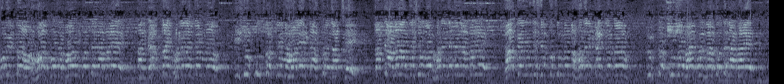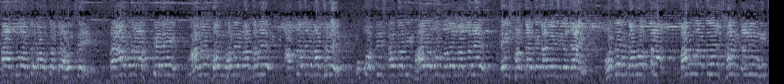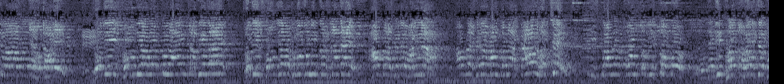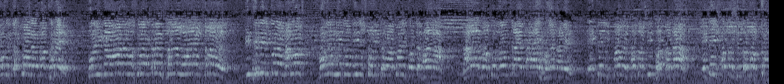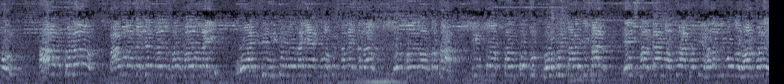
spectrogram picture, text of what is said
পবিত্র হজ পথে পালন করতে না পারে, তার ব্যবসায় ঘটানোর জন্য কিছু কুচক্রী মহলে কাজ করে যাচ্ছে। যাতে আমার দেশের লোক হজে যেতে না পারে, যাতে দেশের মুসলমানরা হজের কার্যক্রম সুস্থ সুন্দরভাবে পরিচালনা করতে না পারে, তার চূড়ান্ত ব্যবস্থা করা হচ্ছে। তাই আমরা আজকে মানব বন্ধনের মাধ্যমে, আপনাদের মাধ্যমে, উপস্থিত সাংবাদিক ভাই বন্ধনের মাধ্যমে এই সরকারকে জানিয়ে দিতে চাই। হজের ব্যবস্থা বাংলাদেশ সরকারের নীতিমালা অনুযায়ী হতে হবে। যদি সৌদি আরব কোন আইন চাপিয়ে দেয়, যদি সৌদি আরব নতুন নির্দেশনা দেয়, আমরা সেটা মানি না। আমরা সেটা মানব না। কারণ হচ্ছে, ইসলামের পঞ্চম স্তম্ভ নির্ধারিত হয়েছে পবিত্র কোরআনের মাধ্যমে পৃথিবীর কোন মানুষ নিজস্ব তৈরি করতে পারে না। যারা যতজন চায় তারাই হতে যাবে। এইটাই ইসলামের স্বতঃসিদ্ধ কথা এটাই স্বতঃসিদ্ধ বক্তব্য। তারপরেও বাংলাদেশের জনসংখ্যা অনুযায়ী ওআইসি নীতি অনুযায়ী এক লক্ষ সাতাইশ হাজার দেওয়ার কথা। কিন্তু অত্যন্ত দুঃখ পরিতাপের বিষয়, এই সরকার মাত্র আঠাশি হাজার নিবন্ধন হওয়ার পরে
